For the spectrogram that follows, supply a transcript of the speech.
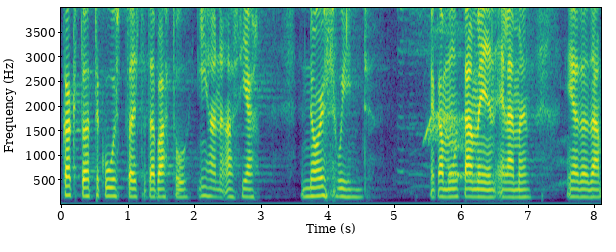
2016 tapahtuu ihana asia, Northwind, joka muuttaa meidän elämän. Ja tota,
